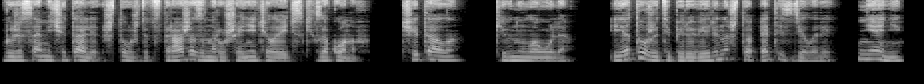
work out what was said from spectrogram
Вы же сами читали, что ждет стража за нарушение человеческих законов. Читала. — кивнула Оля. «И я тоже теперь уверена, что это сделали не они».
